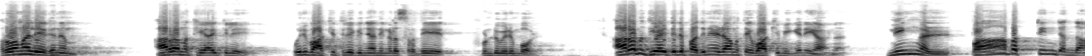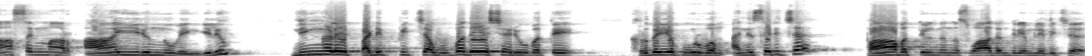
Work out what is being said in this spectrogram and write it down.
റോമാലേഖനം ആറാം അധ്യായത്തിലെ ഒരു വാക്യത്തിലേക്ക് ഞാൻ നിങ്ങളുടെ ശ്രദ്ധയെ കൊണ്ടുവരുമ്പോൾ ആറാം അധ്യായത്തിന്റെ പതിനേഴാമത്തെ വാക്യം ഇങ്ങനെയാണ്. നിങ്ങൾ പാപത്തിന്റെ ദാസന്മാർ ആയിരുന്നുവെങ്കിലും നിങ്ങളെ പഠിപ്പിച്ച ഉപദേശ രൂപത്തെ ഹൃദയപൂർവം അനുസരിച്ച് പാപത്തിൽ നിന്ന് സ്വാതന്ത്ര്യം ലഭിച്ച്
